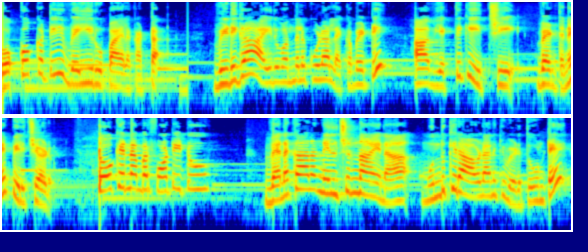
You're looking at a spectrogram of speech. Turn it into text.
ఒక్కొక్కటి వెయ్యి రూపాయల కట్ట. విడిగా ఐదు వందలు కూడా లెక్కబెట్టి ఆ వ్యక్తికి ఇచ్చి వెంటనే పిలిచాడు. Token number forty two. వెనకాల నిల్చున్న ఆయన ముందుకి రావడానికి వెడుతూ ఉంటే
